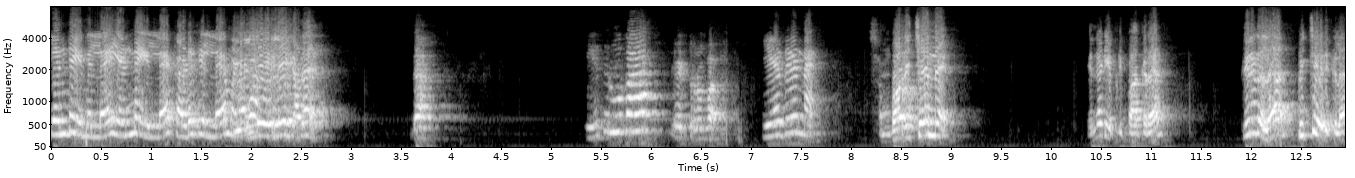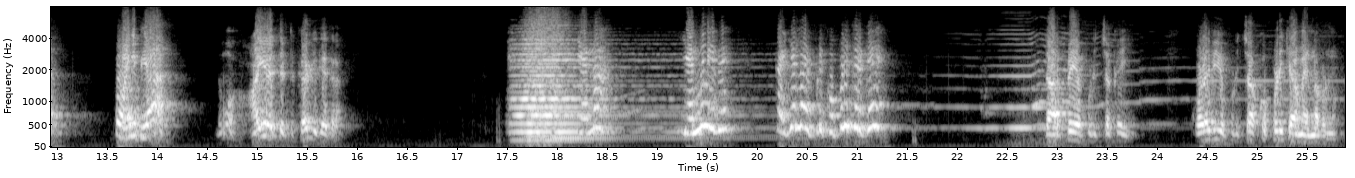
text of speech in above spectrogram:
வெந்தயம் இல்ல எண்ணெய் இல்ல கடுகு இல்ல மிளகாய் ஏது ரூபா? எட்டு ரூபாய் ஏது என்ன சம்பாதிச்சேன்னு என்னடி இப்படி பாக்குற? திருடல பிச்சை எடுக்கல. இப்ப வாங்கிட்டியா? ஆயிரத்தி எட்டு கேள்வி கேட்கிறேன் என்ன என்ன இது? கையெல்லாம் இப்படி கொப்பளிச்சிருக்கு? தர்பைய பிடிச்ச கை குழவிய பிடிச்சா கொப்பளிக்காம என்ன பண்ணும்?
